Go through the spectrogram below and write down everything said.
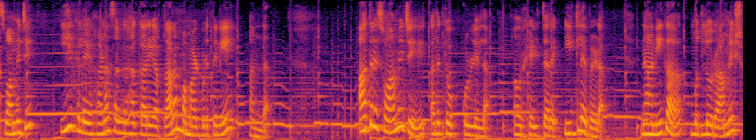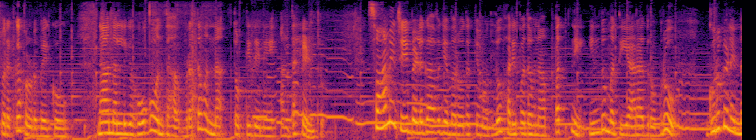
ಸ್ವಾಮೀಜಿ, ಈಗಲೇ ಹಣ ಸಂಗ್ರಹ ಕಾರ್ಯ ಪ್ರಾರಂಭ ಮಾಡ್ಬಿಡ್ತೀನಿ ಅಂದ. ಆದರೆ ಸ್ವಾಮೀಜಿ ಅದಕ್ಕೆ ಒಪ್ಕೊಳ್ಳಿಲ್ಲ. ಅವ್ರು ಹೇಳ್ತಾರೆ, ಈಗಲೇ ಬೇಡ. ನಾನೀಗ ಮೊದಲು ರಾಮೇಶ್ವರಕ್ಕೆ ಹೊರಡಬೇಕು. ನಾನು ಅಲ್ಲಿಗೆ ಹೋಗುವಂತಹ ವ್ರತವನ್ನ ತೊಟ್ಟಿದ್ದೇನೆ ಅಂತ ಹೇಳಿದ್ರು. ಸ್ವಾಮೀಜಿ ಬೆಳಗಾವಿಗೆ ಬರೋದಕ್ಕೆ ಮೊದಲು ಹರಿಪದವನ ಪತ್ನಿ ಇಂದುಮತಿ ಯಾರಾದ್ರೊಬ್ರು ಗುರುಗಳಿಂದ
